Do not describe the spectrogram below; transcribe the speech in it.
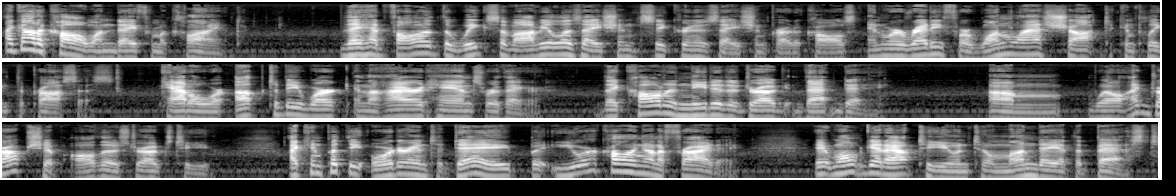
I got a call one day from a client. They had followed the weeks of ovulation synchronization protocols and were ready for one last shot to complete the process. Cattle were up to be worked and the hired hands were there. They called and needed a drug that day. Um, well, I drop ship all those drugs to you. I can put the order in today, but you are calling on a Friday. It won't get out to you until Monday at the best,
